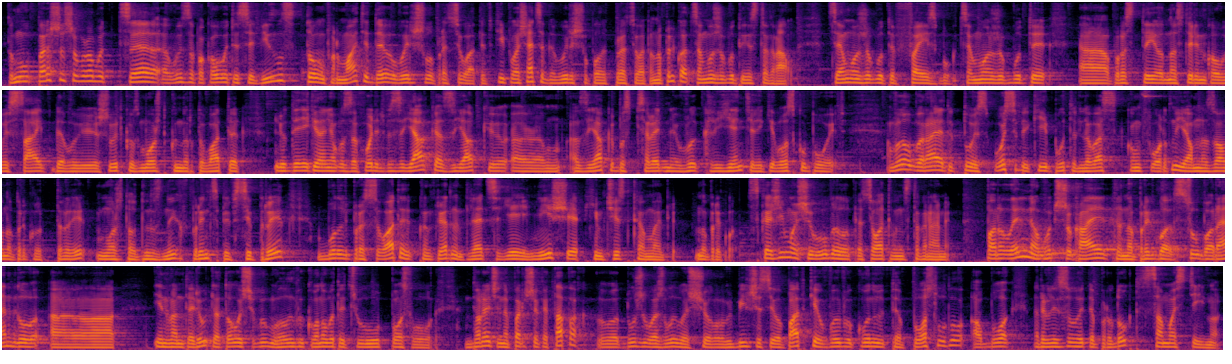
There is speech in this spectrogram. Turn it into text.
Тому перше, що ви робите, це ви запаковуєте свій бізнес в тому форматі, де ви вирішили працювати, в тій площадці, де ви вирішили працювати. Наприклад, це може бути Instagram, це може бути Facebook, це може бути а, простий односторінковий сайт, де ви швидко зможете конвертувати людей, які на нього заходять в заявки, а заявки, е, а заявки безпосередньо в клієнтів, які вас купують. Ви обираєте той спосіб, який буде для вас комфортний. Я вам назвав, наприклад, три. Можете один з них. В принципі, всі три будуть працювати конкретно для цієї ніші хімчистка меблів. Наприклад, скажімо, що ви вибрали працювати в інстаграмі. Паралельно ви шукаєте, наприклад, суборенду. Е- інвентарю для того, щоб ви могли виконувати цю послугу. До речі, на перших етапах е, дуже важливо, що в більшості випадків ви виконуєте послугу або реалізуєте продукт самостійно.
